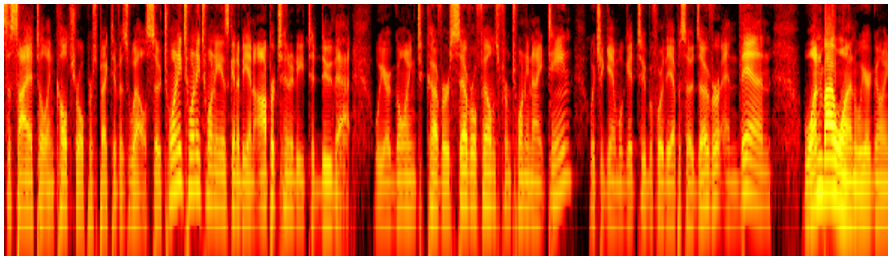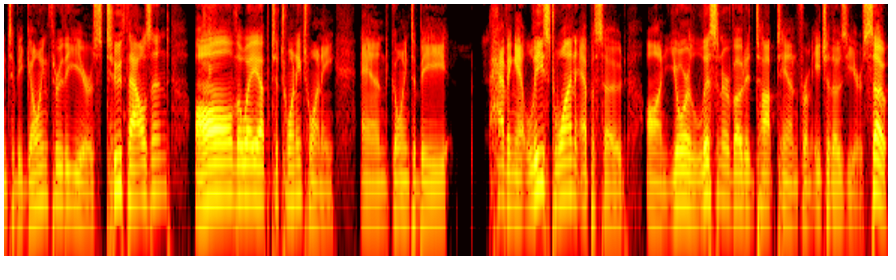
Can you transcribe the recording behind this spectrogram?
societal and cultural perspective as well. So 2020 is going to be an opportunity to do that. We are going to cover several films from 2019, which again we'll get to before the episode's over, and then one by one we are going to be going through the years 2000 all the way up to 2020 and going to be having at least one episode on your listener voted top 10 from each of those years. So,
